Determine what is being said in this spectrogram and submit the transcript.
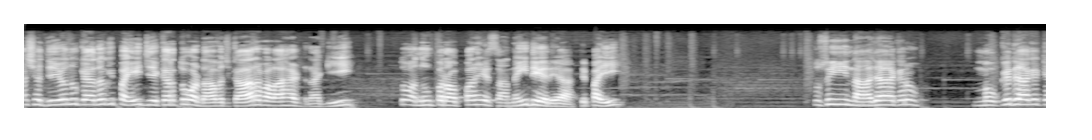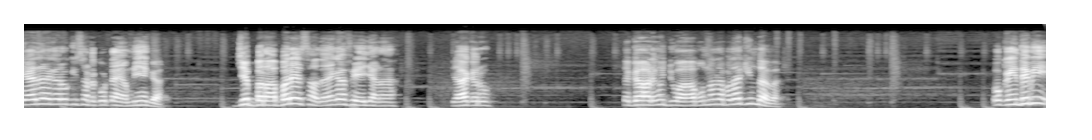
ਅੱਛਾ, ਜੇ ਉਹਨੂੰ ਕਹਿ ਦੋ ਕਿ ਭਾਈ ਜੇਕਰ ਤੁਹਾਡਾ ਵਿਚਕਾਰ ਵਾਲਾ ਹੈ ਰਾਗੀ ਤੁਹਾਨੂੰ ਪ੍ਰੋਪਰ ਹਿੱਸਾ ਨਹੀਂ ਦੇ ਰਿਹਾ ਤੇ ਭਾਈ ਤੁਸੀਂ ਨਾ ਜਾਇਆ ਕਰੋ। ਮੌਕੇ ਤੇ ਆ ਕੇ ਕਹਿ ਦਿਆ ਕਰੋ ਕਿ ਸਾਡੇ ਕੋਲ ਟਾਈਮ ਨਹੀਂ ਹੈਗਾ। ਜੇ ਬਰਾਬਰ ਹਿੱਸਾ ਦੇਗਾ ਫੇਰ ਜਾਣਾ। ਕਿਆ ਕਰੋ? ਤੇ ਗਾੜੀਆਂ ਜਵਾਬ ਉਹਨਾਂ ਦਾ ਪਤਾ ਕੀ ਹੁੰਦਾ ਵਾ? ਉਹ ਕਹਿੰਦੇ ਵੀ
